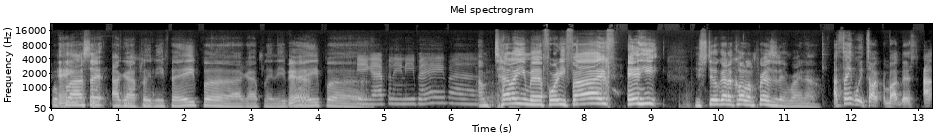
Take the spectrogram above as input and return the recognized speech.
Well, and- Ply said, I got plenty paper. I got plenty Yeah. paper. He got plenty paper. I'm telling you, man, 45. And he you still gotta call him president right now. I think we talked about this. I,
